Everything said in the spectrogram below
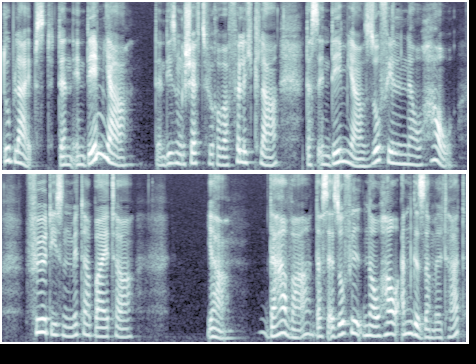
Du bleibst, denn in dem Jahr, denn diesem Geschäftsführer war völlig klar, dass in dem Jahr so viel Know-how für diesen Mitarbeiter, ja, da war, dass er so viel Know-how angesammelt hat,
